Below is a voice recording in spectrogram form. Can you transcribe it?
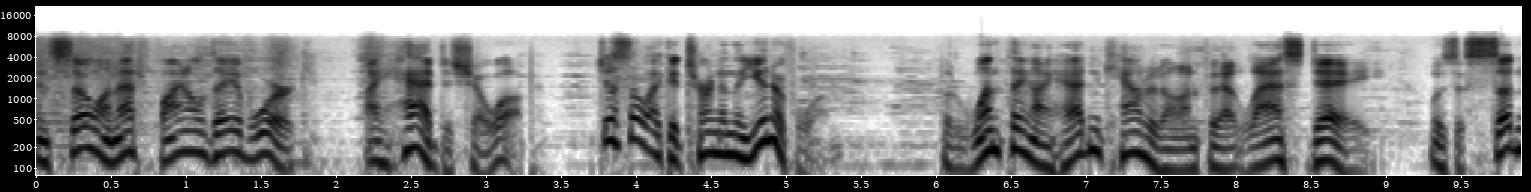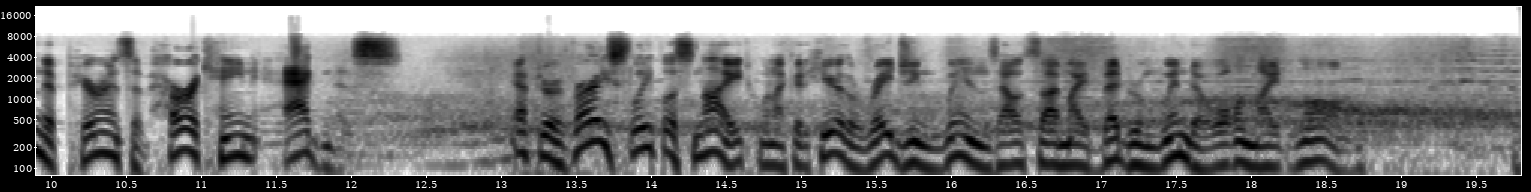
And so on that final day of work, I had to show up, just so I could turn in the uniform. But one thing I hadn't counted on for that last day was the sudden appearance of Hurricane Agnes. After a very sleepless night, when I could hear the raging winds outside my bedroom window all night long, the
